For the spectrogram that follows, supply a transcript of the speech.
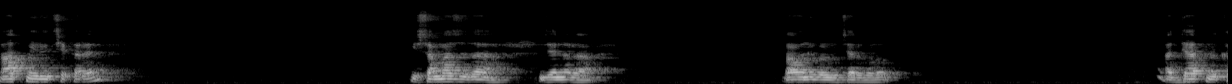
ಆತ್ಮೀಯ ವೀಕ್ಷಕರೇ ಈ ಸಮಾಜದ ಜನರ ಭಾವನೆಗಳು, ವಿಚಾರಗಳು, ಆಧ್ಯಾತ್ಮಿಕ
